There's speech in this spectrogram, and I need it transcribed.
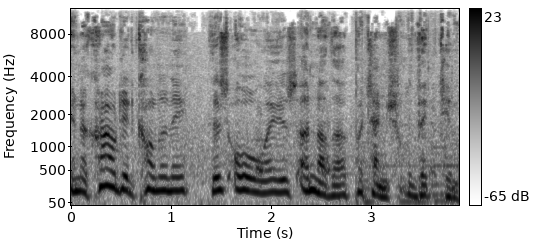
In a crowded colony, there's always another potential victim.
